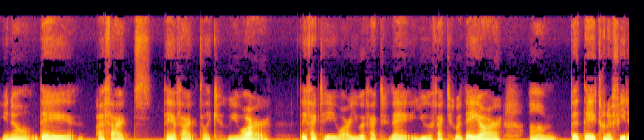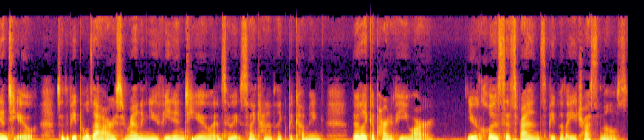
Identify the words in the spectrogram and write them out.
you know, they affect they affect like who you are. They affect who you are. You affect who they you affect who they are. Um, but they kind of feed into you. So the people that are surrounding you feed into you, and so it's like kind of like becoming they're like a part of who you are your closest friends, people that you trust the most,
